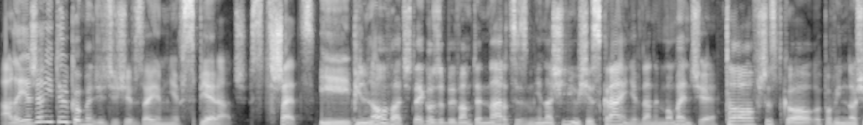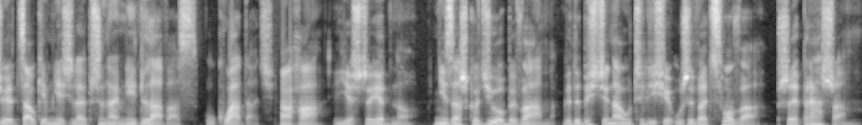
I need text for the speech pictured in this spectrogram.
Ale jeżeli tylko będziecie się wzajemnie wspierać, strzec i pilnować tego, żeby wam ten narcyzm nie nasilił się skrajnie w danym momencie, to wszystko powinno się całkiem nieźle, przynajmniej dla was, układać. Aha, jeszcze jedno. Nie zaszkodziłoby wam, gdybyście nauczyli się używać słowa przepraszam.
